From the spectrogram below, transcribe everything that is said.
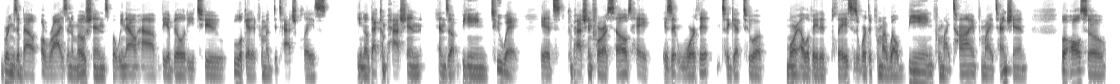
brings about a rise in emotions, but we now have the ability to look at it from a detached place. You know, that compassion ends up being two way. It's compassion for ourselves. Hey, is it worth it to get to a more elevated place? Is it worth it for my well being, for my time, for my attention? But also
